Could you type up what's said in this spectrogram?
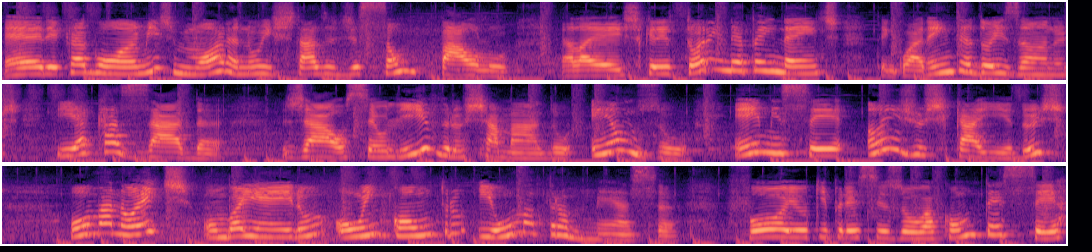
Érica Gomes mora no estado de São Paulo. Ela é escritora independente, tem 42 anos e é casada. Já o seu livro chamado Enzo, MC Anjos Caídos, uma noite, um banheiro, um encontro e uma promessa. Foi o que precisou acontecer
